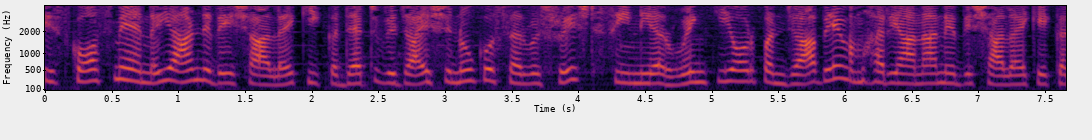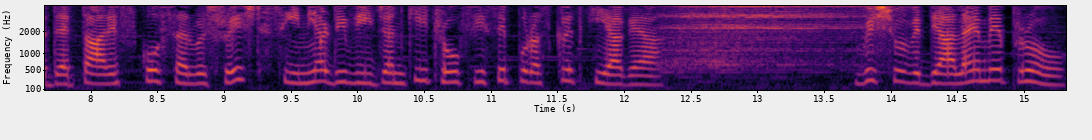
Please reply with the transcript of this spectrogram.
इस कोर्स में एनआईआर निदेशालय की कैडेट विजय शिनो को सर्वश्रेष्ठ सीनियर विंग की और पंजाब एवं हरियाणा निदेशालय के कैडेट तारिफ को सर्वश्रेष्ठ सीनियर डिवीज़न की ट्रॉफी से पुरस्कृत किया गया। विश्वविद्यालय में प्रो.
